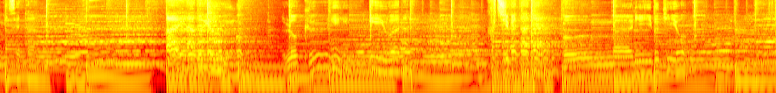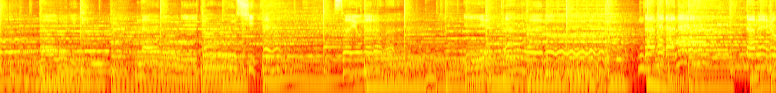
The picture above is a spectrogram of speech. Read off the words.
見せた。I 口下手でほんまに不器用なのになのにどうして。さよならは言えたの。ダメだね。ダメよ。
